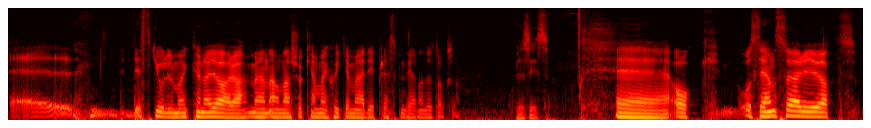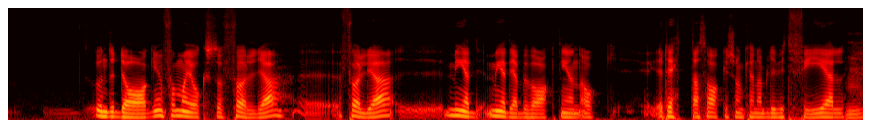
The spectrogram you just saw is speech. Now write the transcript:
Eh, det skulle man kunna göra, men annars så kan man skicka med det i pressmeddelandet också. Precis. Eh, och, och sen så är det ju att under dagen får man ju också följa, eh, följa eh, med, mediebevakningen och rätta saker som kan ha blivit fel, mm.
